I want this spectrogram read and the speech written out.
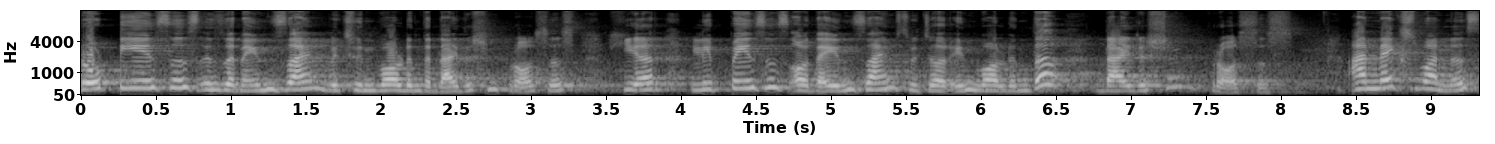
proteases is an enzyme which involved in the digestion process. Here lipases are the enzymes which are involved in the digestion process. And next one is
